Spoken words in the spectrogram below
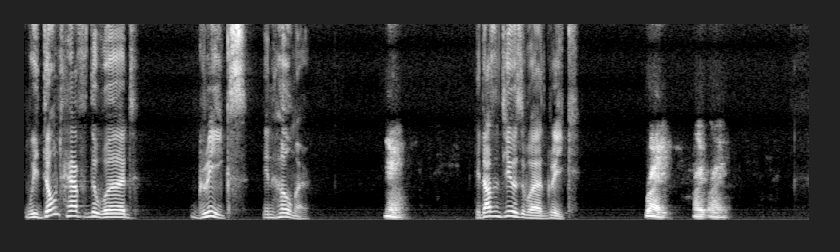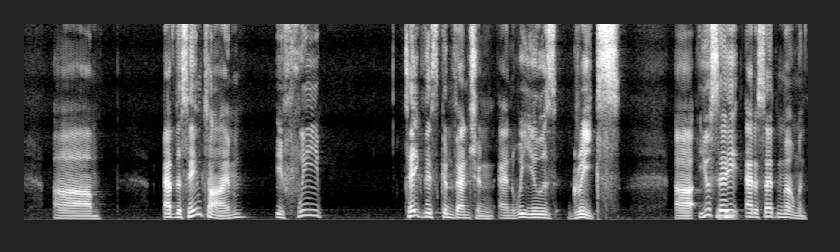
we don't have the word Greeks in Homer. No. He doesn't use the word Greek. Right, right, right. Um, at the same time, if we take this convention and we use Greeks, uh, you say mm -hmm. at a certain moment,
